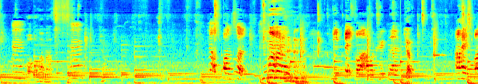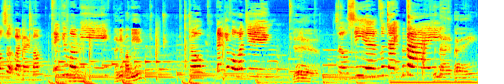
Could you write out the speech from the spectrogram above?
mm. for Huang Ama. Mm. Not sponsored. we paid for our treatment. Yep. Okay, sponsored by my mom. Thank you, mommy. Thank you, mommy. So, thank you for watching. Yeah. So, see you. Good night. Bye bye. Good night. Bye.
